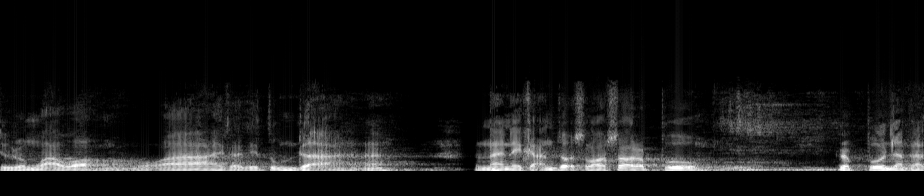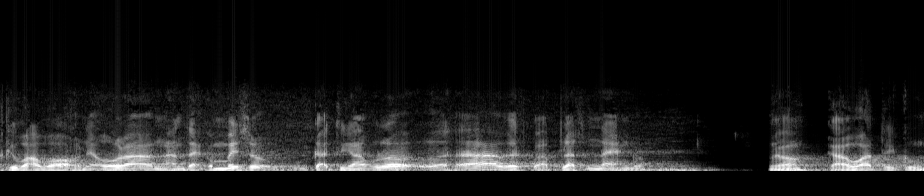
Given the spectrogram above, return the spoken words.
durung wawah. Wah, jadi tunda. Senin gak entuk Selasa Rebu. Rebu nang kaki wawah. Nek ora ngantek kemis gak di Ngapura, wis bablas Senin kok. ya gawat iku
